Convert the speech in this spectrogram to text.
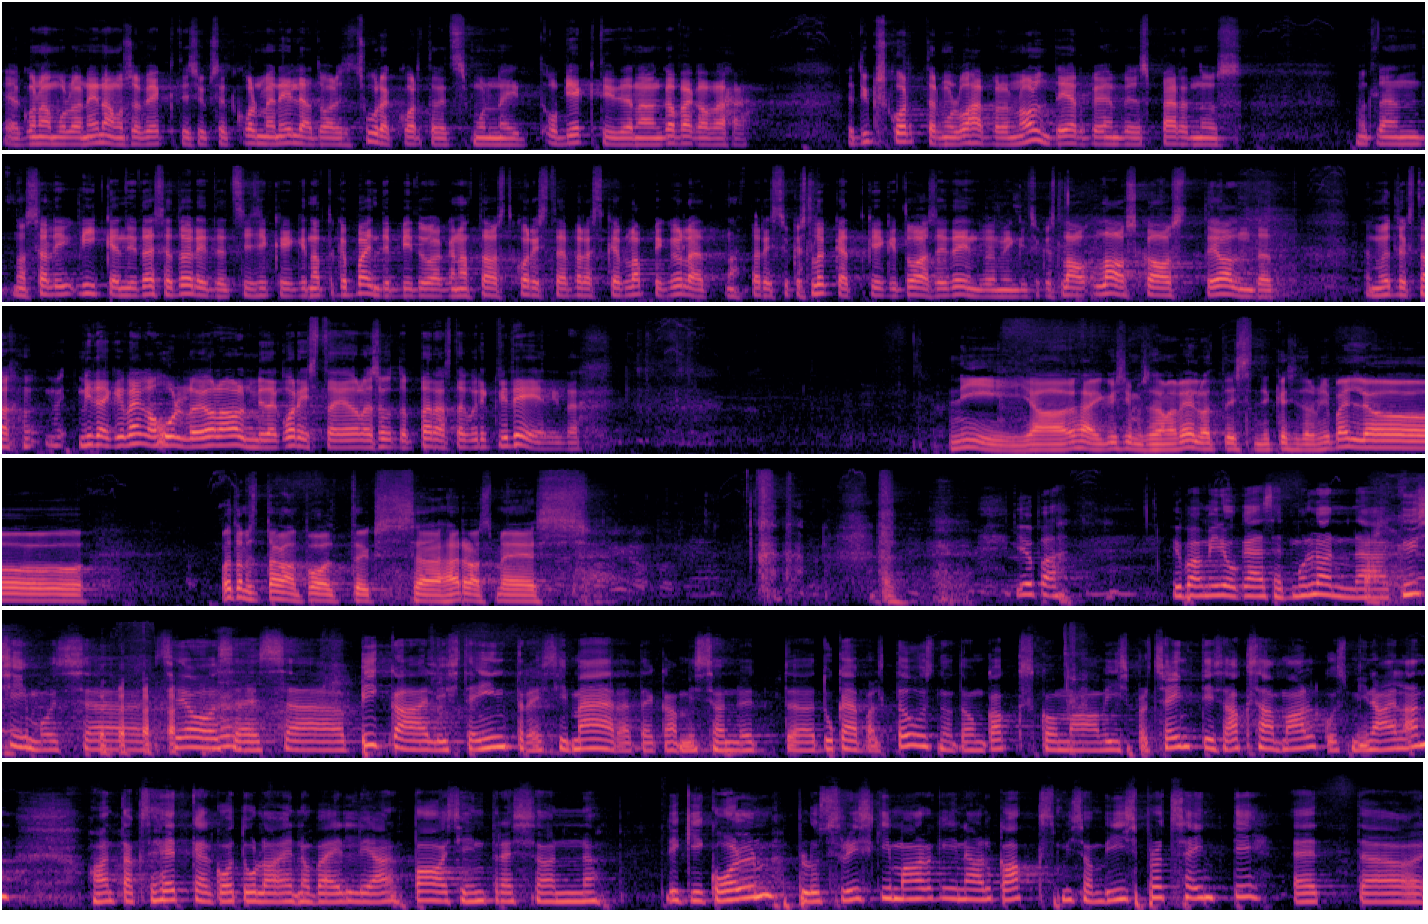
ja kuna mul on enamus objekte niisugused kolme-neljatoalised suured korterid, siis mul neid objektidena on ka väga vähe. et üks korter mul vahepeal on olnud Airbnb-s Pärnus, mõtlen, noh, seal viikendid asjad olid, et siis ikkagi natuke pandi pidu, aga noh, tavaliselt koristaja pärast käib lapiga üle, et noh, päris niisugust lõket keegi toas ei teinud või mingit niisugust lao-, laoskaost ei olnud, et et ma ütleks, noh, midagi väga hullu ei ole olnud, mida koristaja ei ole suutnud pärast nagu likvideerida nii, ja ühe küsimuse saame veel võtta, issand, neid käsi tuleb nii palju. võtame siit tagantpoolt üks äh, härrasmees. juba, juba minu käes, et mul on äh, küsimus äh, seoses pikaajaliste intressimääradega, mis on nüüd tugevalt tõusnud on, on kaks koma viis protsenti Saksamaal, kus mina elan, antakse hetkel kodulaenu välja, baasintress on ligi kolm pluss riskimarginaal kaks, mis on viis protsenti, et äh,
